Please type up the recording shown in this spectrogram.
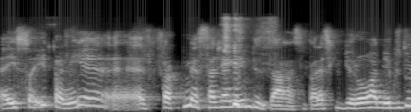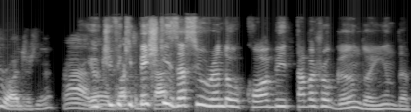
É isso aí, para mim, é, é para começar já é meio bizarro, assim, parece que virou amigos do Rodgers, né? Ah, eu tive que pesquisar se o Randall Cobb estava jogando ainda.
